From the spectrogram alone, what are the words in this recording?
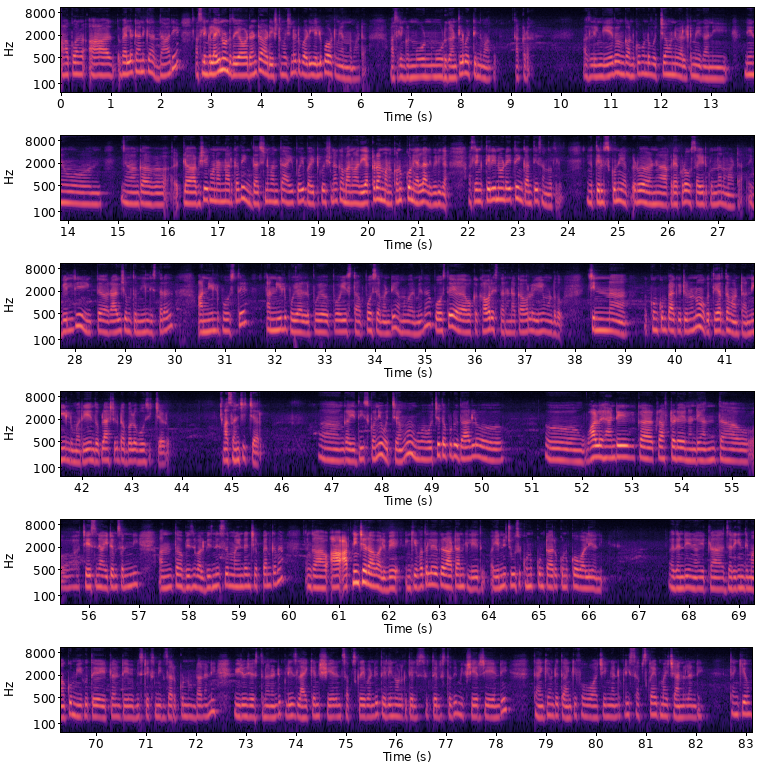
ఆ, కొల ఆ వెళ్ళటానికి ఆ దారి అసలు ఇంకా లైన్ ఉండదు. ఎవడంటే ఆడు ఇష్టం వచ్చినట్టు పడి వెళ్ళిపోవటమే అన్నమాట. అసలు ఇంక మూడు మూడు గంటలు పట్టింది మాకు అక్కడ. అసలు ఇంకేదో ఇంకా అనుకోకుండా వచ్చామని వెళ్ళటమే కానీ నేను ఇంకా ఇట్లా అభిషేకం అని అన్నారు కదా ఇంక దర్శనం అంతా అయిపోయి బయటకు వచ్చినాక మనం అది ఎక్కడ మనం కనుక్కొని వెళ్ళాలి విడిగా. అసలు ఇంక తెలియనోడైతే ఇంక అంతే సంగతులు. ఇంక తెలుసుకొని ఎక్కడో అక్కడెక్కడో ఒక సైడ్కి ఉందన్నమాట. వెళ్ళి ఇంత రాగి చెంబుతో నీళ్ళు ఇస్తారా? ఆ నీళ్ళు పోస్తే ఆ నీళ్ళు పోయాలి పోయ పోయిస్తా పోసామండి అమ్మవారి మీద. పోస్తే ఒక కవర్ ఇస్తారండి. ఆ కవర్లో ఏముండదు ఉండదు. చిన్న కుంకుమ ప్యాకెట్ను ఒక తీర్థం అంట నీళ్ళు మరి. ఏందో ప్లాస్టిక్ డబ్బాలో పోసి ఇచ్చాడు. ఆ సంచి ఇచ్చారు. ఇంకా ఇది తీసుకొని వచ్చాము. వచ్చేటప్పుడు దారిలో వాళ్ళు వాళ్ళ హ్యాండీ క్రాఫ్టెడేనండి అంత చేసిన ఐటమ్స్ అన్నీ అంత బిజినెస్ వాళ్ళ బిజినెస్ మైండ్ అని చెప్పాను కదా. ఇంకా అట్నుంచే రావాలి వే. ఇంక యువతలేక రావటానికి లేదు. అవన్నీ చూసి కొనుక్కుంటారు కొనుక్కోవాలి అని. అదండి ఇట్లా జరిగింది మాకు మీకు ఇట్లాంటి మిస్టేక్స్ మీకు జరగకుండా ఉండాలని వీడియో చేస్తున్నానండి. Please like and share and subscribe అండి. తెలియని వాళ్ళకి తెలుసు తెలుస్తుంది మీకు షేర్ చేయండి. థ్యాంక్ యూ అండి. థ్యాంక్ యూ ఫర్ వాచింగ్ అండి. ప్లీజ్ సబ్స్క్రైబ్ మై ఛానల్ అండి. Thank you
